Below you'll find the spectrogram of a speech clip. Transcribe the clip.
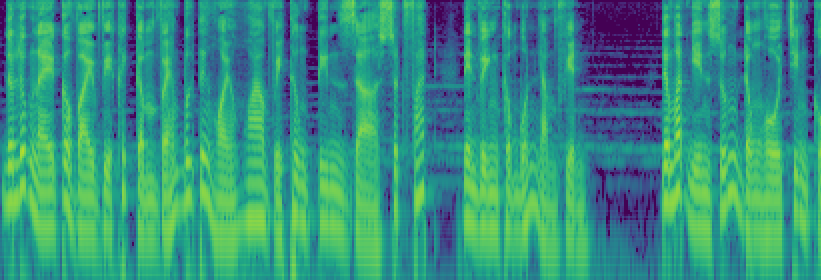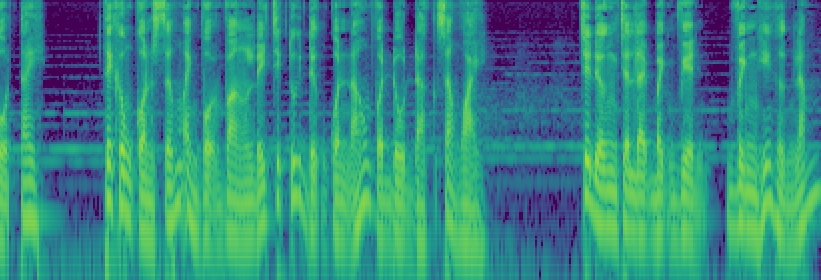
Đến lúc này có vài vị khách cầm vé bước tới hỏi Hoa về thông tin giờ xuất phát, Nên Vinh không muốn làm phiền. Đưa mắt nhìn xuống đồng hồ trên cổ tay. Thế không còn sớm anh vội vàng lấy chiếc túi đựng quần áo và đồ đạc ra ngoài. Trên đường trở lại bệnh viện, Vinh hí hưởng lắm.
